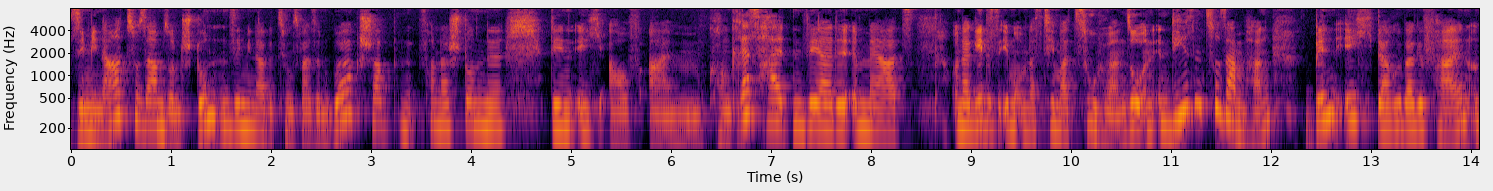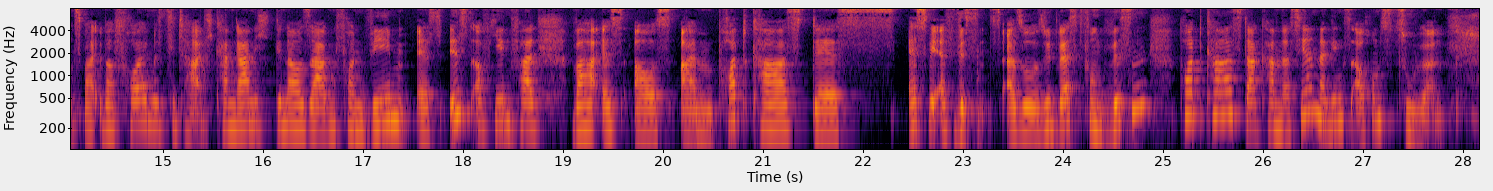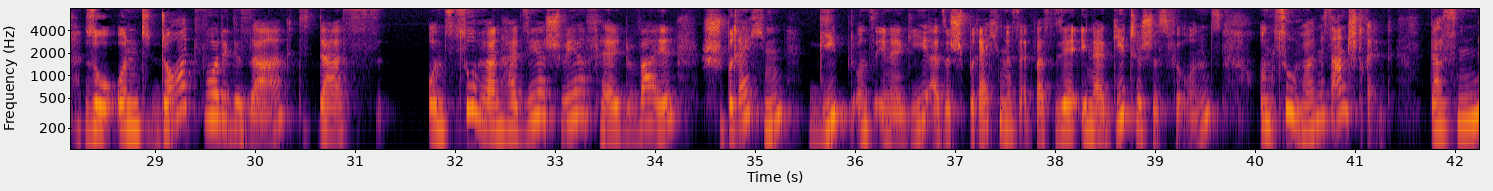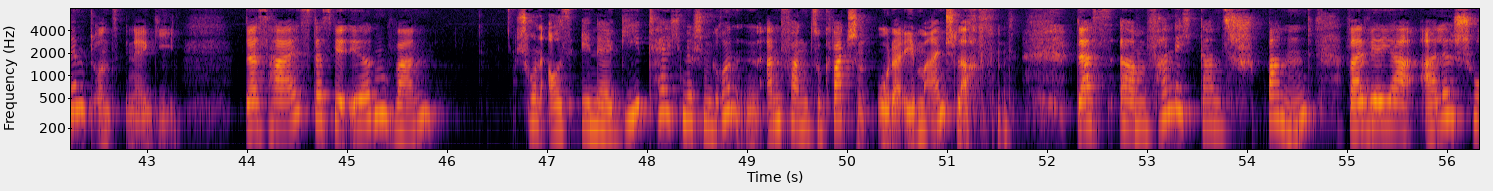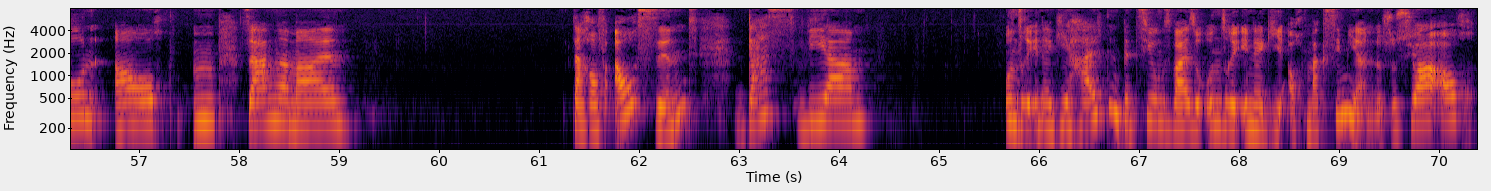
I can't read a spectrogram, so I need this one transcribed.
Seminar zusammen, so ein Stundenseminar beziehungsweise ein Workshop von einer Stunde, den ich auf einem Kongress halten werde im März. Und da geht es eben um das Thema Zuhören. So, und in diesem Zusammenhang bin ich darüber gefallen und zwar über folgendes Zitat. Ich kann gar nicht genau sagen, von wem es ist. Auf jeden Fall war es aus einem Podcast des SWF Wissens, also Südwestfunk Wissen Podcast, da kam das her und da ging es auch ums Zuhören. So, und dort wurde gesagt, dass uns Zuhören halt sehr schwer fällt, weil Sprechen gibt uns Energie, also Sprechen ist etwas sehr energetisches für uns und Zuhören ist anstrengend. Das nimmt uns Energie. Das heißt, dass wir irgendwann schon aus energietechnischen Gründen anfangen zu quatschen oder eben einschlafen. Das ähm, fand ich ganz spannend, weil wir ja alle schon auch, mh, hm, sagen wir mal, darauf aus sind, dass wir unsere Energie halten beziehungsweise unsere Energie auch maximieren. Das ist ja auch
